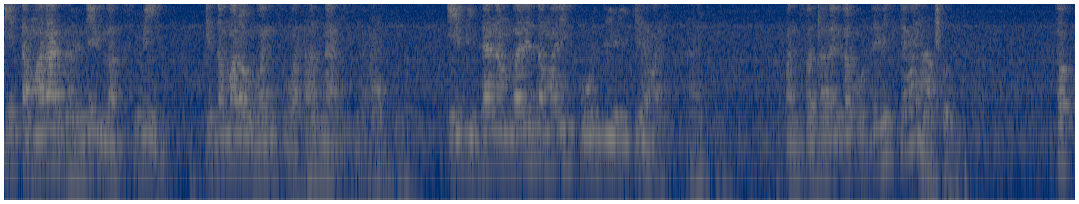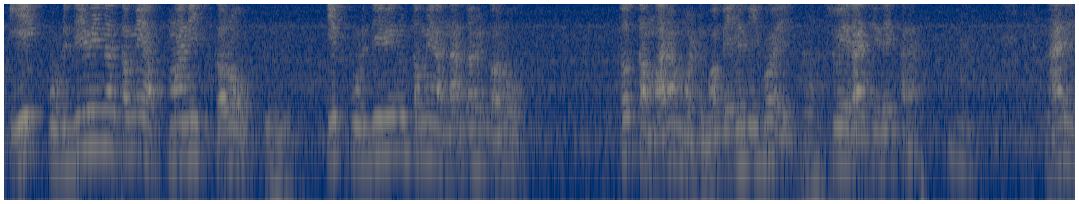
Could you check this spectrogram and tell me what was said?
એ તમારા ઘરની લક્ષ્મી એ તમારો વંશ વધારનારી કહેવાય. એ બીજા નંબરે તમારી કુળદેવી કહેવાય. વંશ વધારે એટલે કુળદેવી જ કહેવાય તો એ કુળદેવીને તમે અપમાનિત કરો. એ કુળદેવીનું તમે અનાદર કરો. તો તમારા મઢમાં બેહેલી હોય શું એ રાજી રે ખરા? ના. રે.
